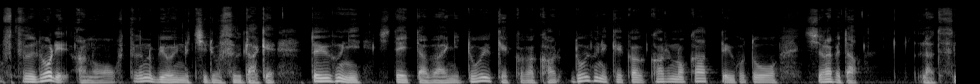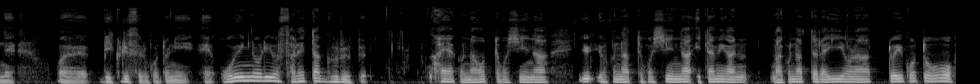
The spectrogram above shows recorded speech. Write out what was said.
普通通りあの普通の病院の治療をするだけというふうにしていった場合にどういう結果が変わるどういうふうに結果が変わるのかっていうことを調べたらですね、えー、びっくりすることに、えー、お祈りをされたグループ早く治ってほしいな良くなってほしいな痛みがなくなったらいいよなということを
